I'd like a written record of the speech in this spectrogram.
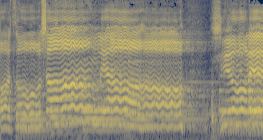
我走上了修炼。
